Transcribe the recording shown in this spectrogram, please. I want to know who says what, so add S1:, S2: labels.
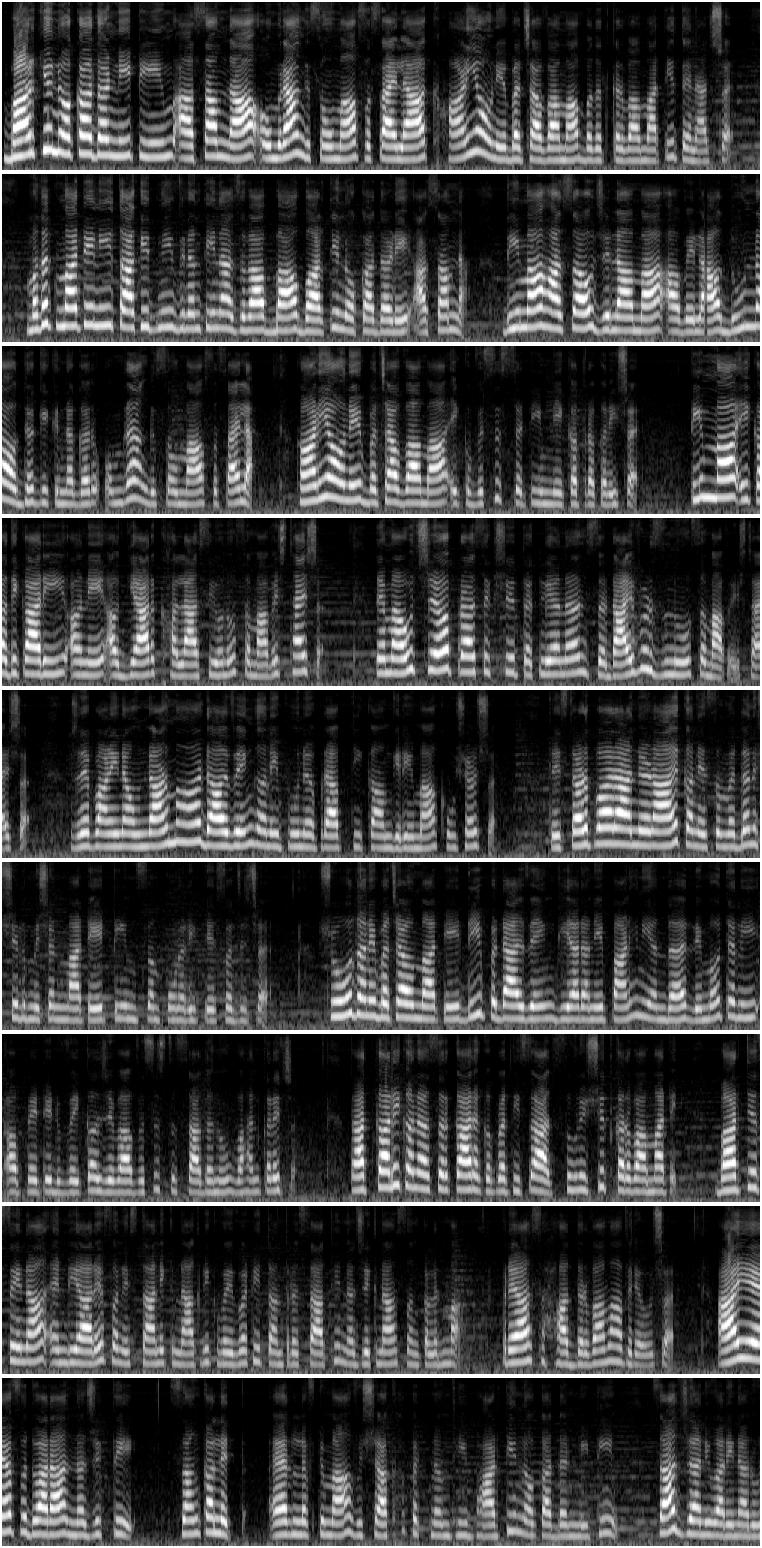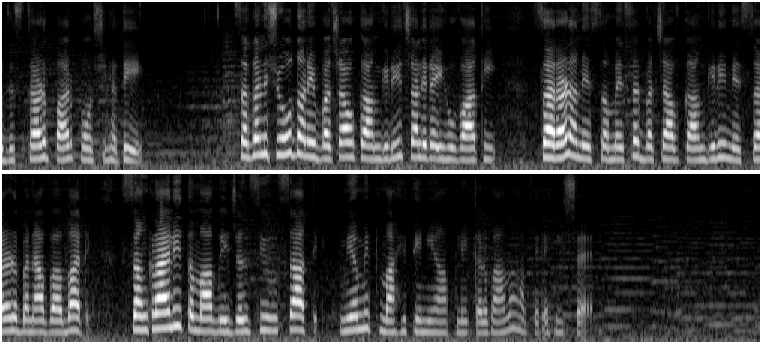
S1: ભારતીય નૌકાદળની ટીમ આસામના ઉમરાંગ સોમાં ફસાયેલા ખાણીઓને બચાવવામાં મદદ કરવા માટે તૈનાત છે. મદદ માટેની તાકીદની વિનંતીના જવાબમાં ભારતીય નૌકાદળે આસામના દીમા હાસાવ જિલ્લામાં આવેલા દૂરના ઔદ્યોગિક નગર ઉમરાંગ સોમાં ફસાયેલા ખાણીઓને બચાવવામાં એક વિશિષ્ટ ટીમને એકત્ર કરી છે. ટીમમાં એક અધિકારી અને અગિયાર ખલાસીઓનો સમાવેશ થાય છે. તેમાં ઉચ્ચ પ્રશિક્ષિત ક્લિયરન્સ ડાઇવર્સનો સમાવેશ થાય છે, જે પાણીના ઊંડાણમાં ડાઇવિંગ અને પુનઃપ્રાપ્તિ કામગીરીમાં કુશળ છે. તે સ્થળ પર આ નિર્ણાયક અને સંવેદનશીલ મિશન માટે ટીમ સંપૂર્ણ રીતે સજ્જ છે. શોધ અને બચાવ માટે ડીપ ડાઇવિંગ ગિયર અને પાણીની અંદર રિમોટલી ઓપરેટેડ વ્હીકલ જેવા વિશિષ્ટ સાધનો વહન કરે છે. તાત્કાલિક અને અસરકારક પ્રતિસાદ સુનિશ્ચિત કરવા માટે ભારતીય સેના, એનડીઆરએફ અને સ્થાનિક નાગરિક વહીવટી તંત્ર સાથે નજીકના સંકલનમાં પ્રયાસ હાથ ધરવામાં આવી રહ્યો છે. આઈએએફ દ્વારા નજીકથી સંકલિત એરલિફ્ટમાં વિશાખાપટ્ટનમથી ભારતીય નૌકાદળની ટીમ સાત જાન્યુઆરીના રોજ સ્થળ પર પહોંચી હતી. સઘન શોધ અને બચાવ કામગીરી ચાલી રહી હોવાથી સરળ અને સમયસર બચાવ કામગીરીને સરળ બનાવવા માટે સંકળાયેલી તમામ એજન્સીઓ સાથે નિયમિત માહિતીની આપ લે કરવામાં આવી રહી છે.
